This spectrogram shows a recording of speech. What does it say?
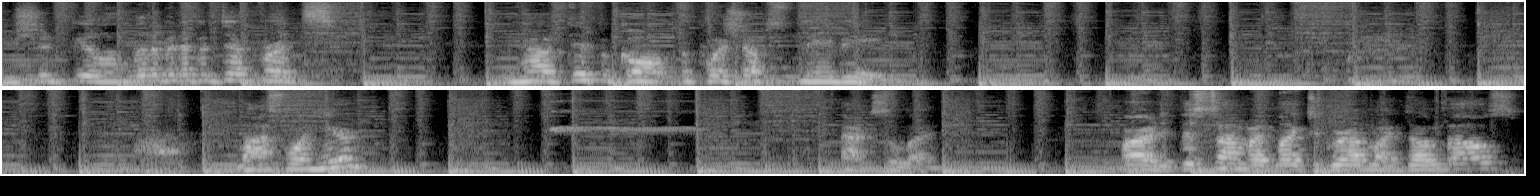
you should feel a little bit of a difference in how difficult the push-ups may be. Last one here. Excellent. All right, at this time I'd like to grab my dumbbells.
